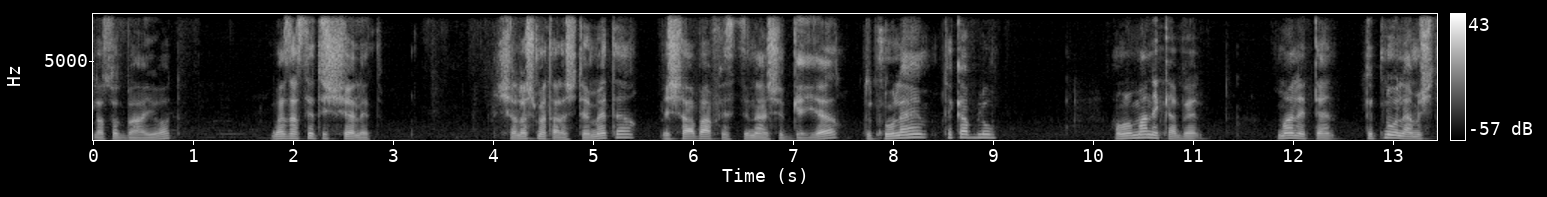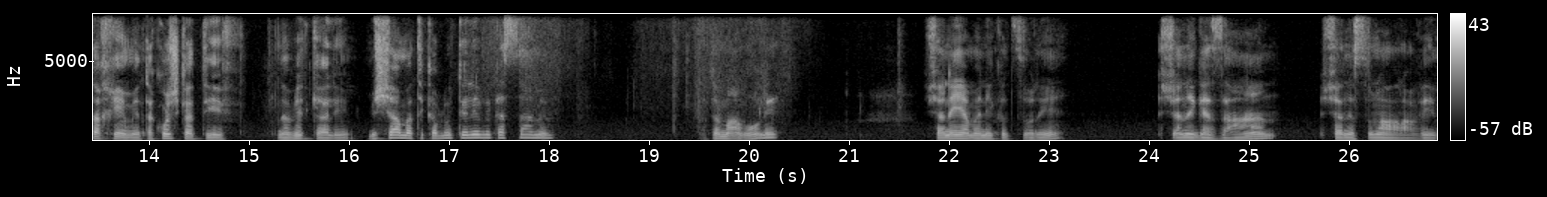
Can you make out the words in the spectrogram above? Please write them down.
לעשות בעיות, ואז עשיתי שלט, שלוש מטר לשתי מטר, בשעה הבאה פלסטינאי שהתגייר, תתנו להם, תקבלו. אמרו, מה נקבל? מה ניתן? תתנו להם שטחים, את הכוש קטיף, נבית קלים, משם תקבלו טילים וקסאמים. אתה מה אמרו לי? שאני ימני קיצוני, שאני גזען, שאני שונא ערבים.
